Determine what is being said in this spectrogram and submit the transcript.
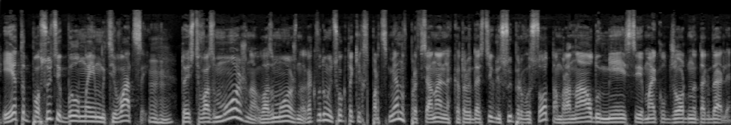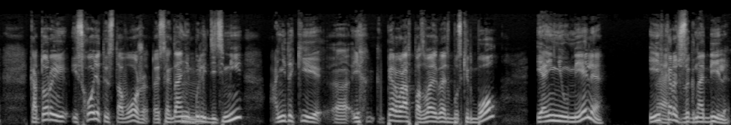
И это, по сути, было моей мотивацией. Мгм. То есть, возможно, возможно, как вы думаете, сколько таких спортсменов профессиональных, которые достигли супер высот, там, Роналду, Месси, Майкл Джордан и так далее, которые исходят из того же. То есть, когда они Мгм. были детьми, они такие, э, их первый раз позвали играть в баскетбол, и они не умели, и их, Да. короче, загнобили.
